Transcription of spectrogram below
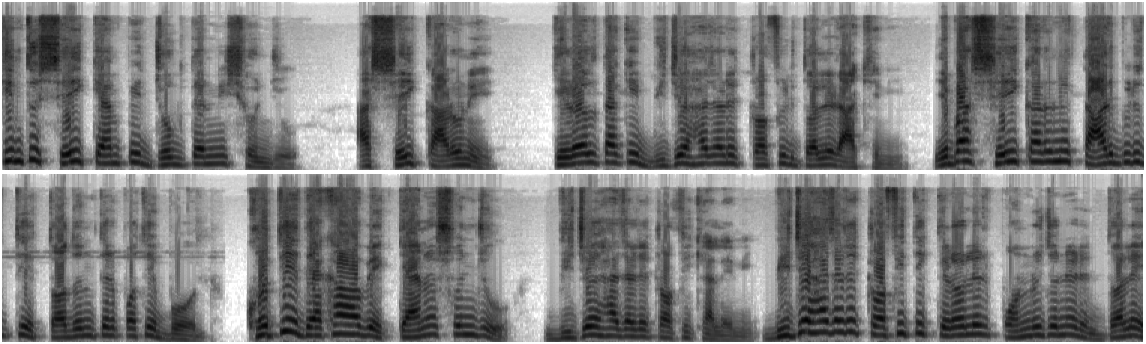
কিন্তু সেই ক্যাম্পে যোগ দেননি সঞ্জু। আর সেই কারণে কেরল তাকে বিজয় হাজারে ট্রফির দলে রাখেনি। এবার সেই কারণে তার বিরুদ্ধে তদন্তের পথে বোর্ড। খতিয়ে দেখা হবে কেন সঞ্জু বিজয় হাজারে ট্রফি খেলেনি। বিজয় হাজারে ট্রফিতে কেরলের পনেরো জনের দলে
